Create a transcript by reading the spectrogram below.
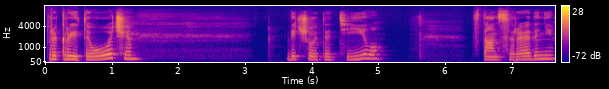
прикрийте очі, відчуйте тіло, стан всередині,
